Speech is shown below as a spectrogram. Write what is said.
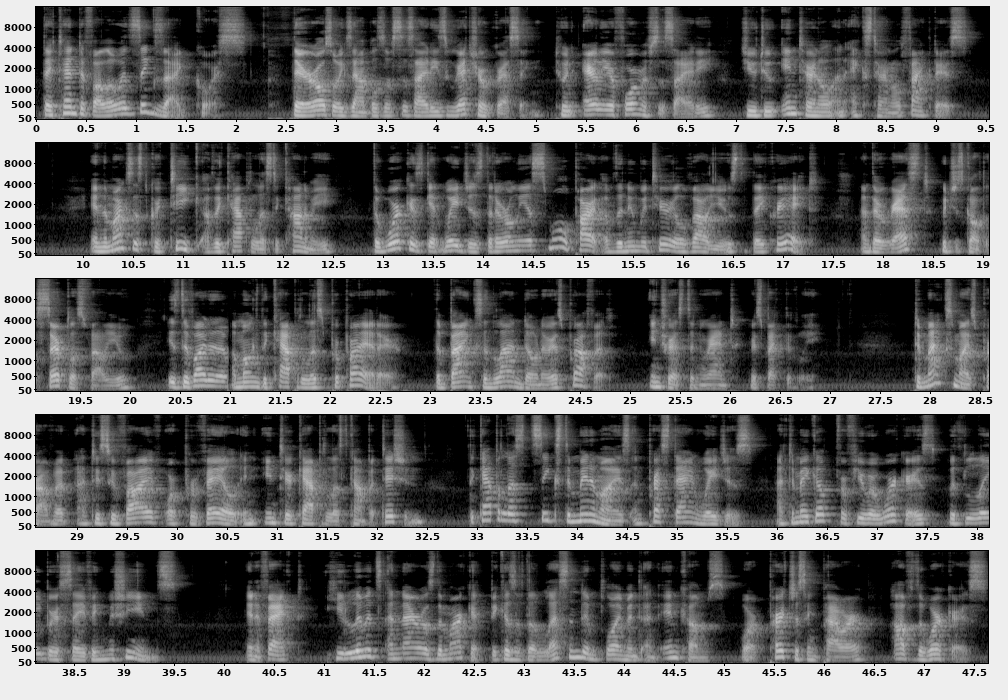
They tend to follow a zigzag course. There are also examples of societies retrogressing to an earlier form of society due to internal and external factors. In the Marxist critique of the capitalist economy, the workers get wages that are only a small part of the new material values that they create, and the rest, which is called the surplus value, is divided among the capitalist proprietor, the banks and landowner as profit, interest and rent, respectively. To maximize profit and to survive or prevail in intercapitalist competition, the capitalist seeks to minimize and press down wages and to make up for fewer workers with labor saving machines. In effect, he limits and narrows the market because of the lessened employment and incomes, or purchasing power, of the workers.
